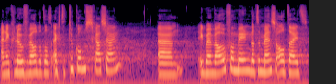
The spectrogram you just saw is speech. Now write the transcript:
En ik geloof wel dat dat echt de toekomst gaat zijn. Ehm, ik ben wel ook van mening dat de mens altijd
